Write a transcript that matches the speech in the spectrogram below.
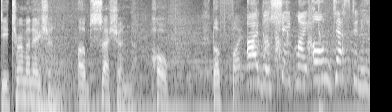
Determination, obsession, hope. The fight. I will shape my own destiny.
